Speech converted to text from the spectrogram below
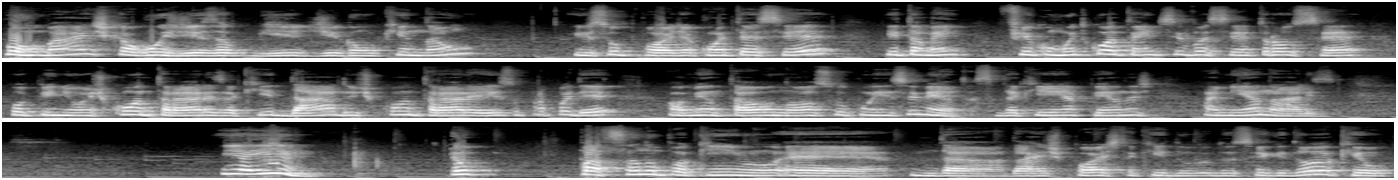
Por mais que alguns digam que não, isso pode acontecer e também fico muito contente se você trouxer opiniões contrárias aqui, dados contrários a isso, para poder aumentar o nosso conhecimento. Essa daqui é apenas a minha análise. E aí, eu passando um pouquinho é, da, da resposta aqui do, do seguidor, que eu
